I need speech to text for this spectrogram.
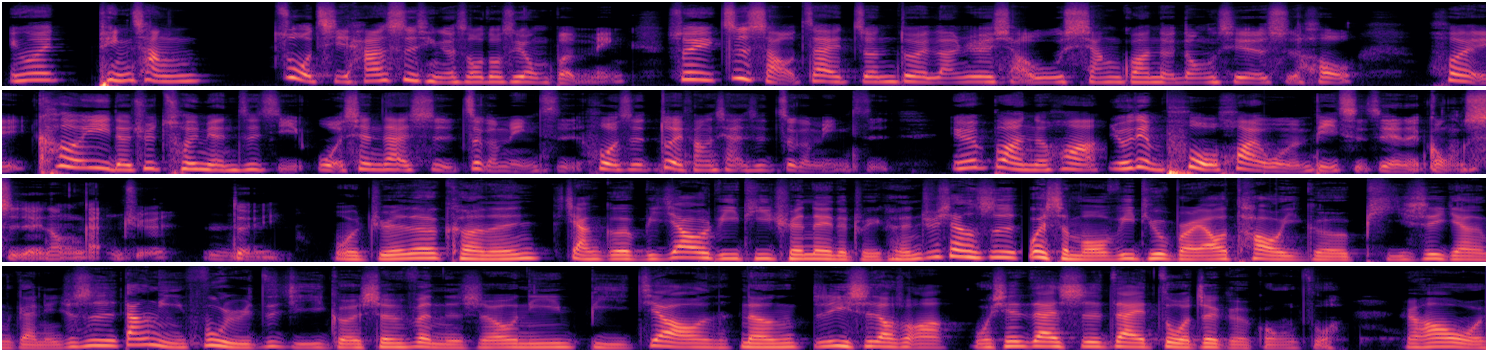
因为平常做其他事情的时候都是用本名，所以至少在针对蓝月小屋相关的东西的时候。会刻意的去催眠自己，我现在是这个名字，或者是对方现在是这个名字，因为不然的话，有点破坏我们彼此之间的共识的那种感觉。对，我觉得可能讲个比较 VT 圈内的主题，可能就像是为什么 VTuber 要套一个皮是一样的概念，就是当你赋予自己一个身份的时候，你比较能意识到说啊，我现在是在做这个工作，然后我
